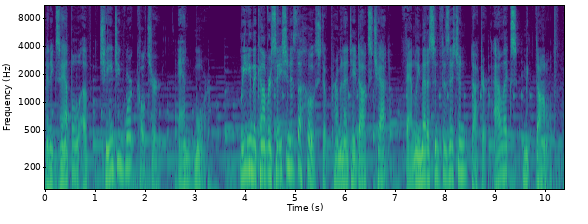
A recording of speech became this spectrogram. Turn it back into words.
an example of changing work culture, and more. Leading the conversation is the host of Permanente Docs Chat, family medicine physician Dr. Alex McDonald.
